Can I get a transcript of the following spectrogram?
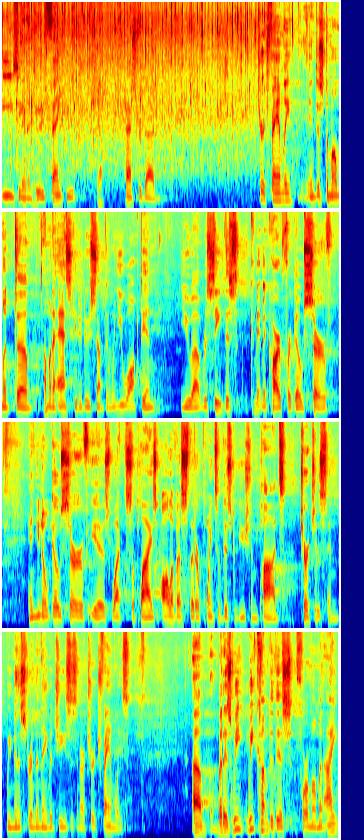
easy and intuitive. Thank you, yep. Pastor Doug. Church family, in just a moment, uh, I'm going to ask you to do something. When you walked in, you uh, received this commitment card for Go Serve. And you know, Go Serve is what supplies all of us that are points of distribution pods, churches, and we minister in the name of Jesus in our church families. Uh, but as we, we come to this for a moment, I,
